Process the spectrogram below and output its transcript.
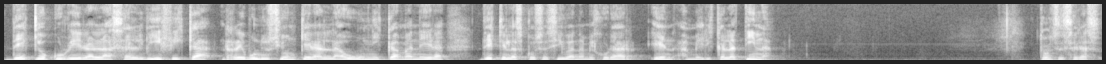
de que ocurriera la salvífica revolución que era la única manera de que las cosas iban a mejorar en América Latina. Entonces eras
